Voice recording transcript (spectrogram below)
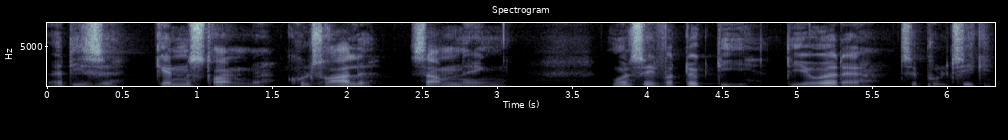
af disse gennemstrømmende kulturelle sammenhænge uanset hvor dygtige de øvrigt er til politik.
